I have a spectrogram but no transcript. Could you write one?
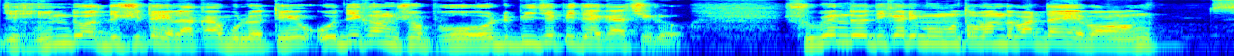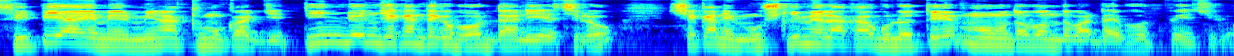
যে হিন্দু অধ্যুষিত এলাকাগুলোতে অধিকাংশ ভোট বিজেপিতে গেছিল। শুভেন্দু অধিকারী, মমতা বন্দ্যোপাধ্যায় এবং সিপিআইএম এর মীনাক্ষী মুখার্জি তিনজন যেখান থেকে ভোট দাঁড়িয়েছিল, সেখানে মুসলিম এলাকাগুলোতে মমতা বন্দ্যোপাধ্যায় ভোট পেয়েছিল।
